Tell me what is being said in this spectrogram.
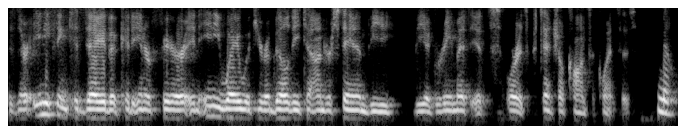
Is there anything today that could interfere in any way with your ability to understand the, the agreement, its, or its potential consequences? no,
